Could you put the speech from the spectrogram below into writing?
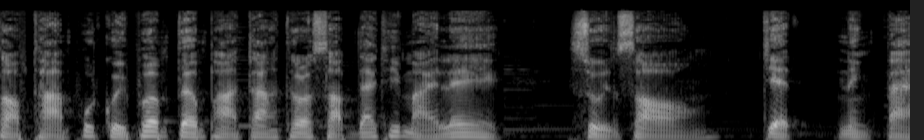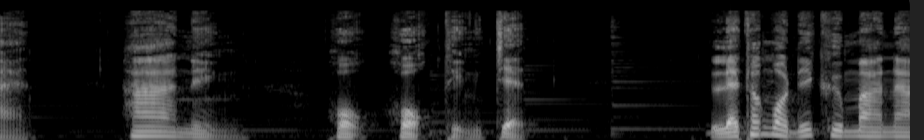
สอบถามพูดคุยเพิ่มเติมผ่านทางโทรศัพท์ได้ที่หมายเลข 02 718 6-6ถึง7และทั้งหมดนี้คือมานา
